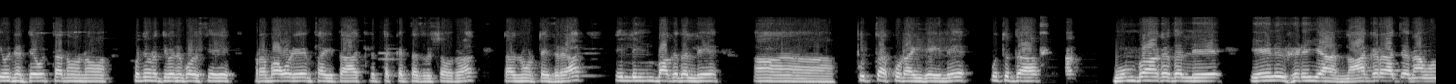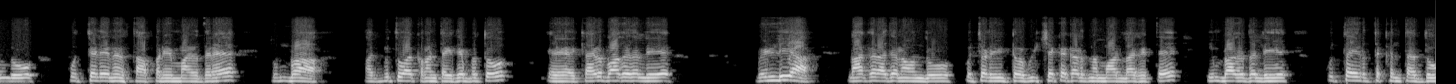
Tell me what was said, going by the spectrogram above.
ಇವನ ದೇವಸ್ಥಾನವನ್ನು ಪುನರುಜ್ಜೀವನಗೊಳಿಸಿ ಪ್ರಭಾವಳಿ ಸಹಿತ ಹಾಕಿರ್ತಕ್ಕಂಥ ದೃಶ್ಯವನ್ನು ತಾವು ನೋಡ್ತಾ ಇದ್ರ ಇಲ್ಲಿ ಹಿಂಭಾಗದಲ್ಲಿ, ಆ ಪುತ್ತ ಕೂಡ ಇದೆ ಇಲ್ಲಿ. ಪುತ್ತದ ಮುಂಭಾಗದಲ್ಲಿ ಏಳು ಹಿಡಿಯ ನಾಗರಾಜನ ಒಂದು ಪುತ್ಥಳಿಯನ್ನು ಸ್ಥಾಪನೆ ಮಾಡಿದರೆ ತುಂಬಾ ಅದ್ಭುತವಾಗಿ ಕಾಣ್ತಾ ಇದೆ. ಮತ್ತು ಕೆಳಭಾಗದಲ್ಲಿ ಬೆಳ್ಳಿಯ ನಾಗರಾಜನ ಒಂದು ಪುತ್ಥಳಿ ಇಟ್ಟು ಅಭಿಷೇಕಗಳನ್ನ ಮಾಡಲಾಗುತ್ತೆ. ಹಿಂಭಾಗದಲ್ಲಿ ಪುತ್ತ ಇರತಕ್ಕಂಥದ್ದು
